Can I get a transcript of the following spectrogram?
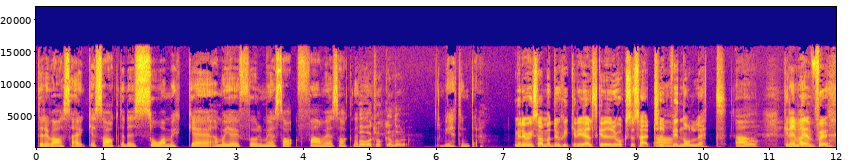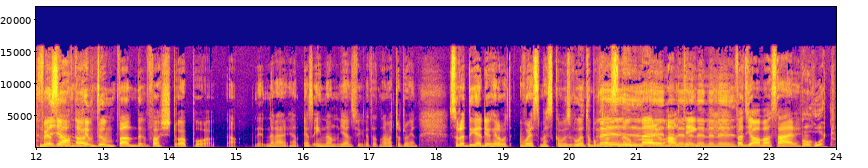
där det var så här, jag saknar dig så mycket. Han bara jag är full men jag sa, fan vad jag saknar Vad dig. var klockan då? då? Vet inte. Men det var ju samma, du skickade ju älskar dig, du var också så här, typ Ja. vid 01. Ja. Ja. Grejen var Men får, får jag jag ja. blev dumpad först då på, ja, när det här, alltså innan Jens fick veta att han hade varit otrogen. Så raderade jag hela vårt, vår sms-konversation, tog bort hans nummer och allting. Nej, nej, nej, För att jag var så här, Fan vad hårt,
